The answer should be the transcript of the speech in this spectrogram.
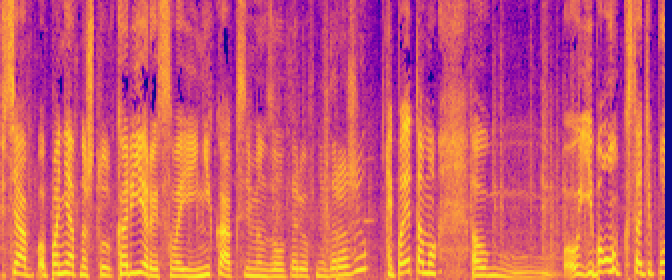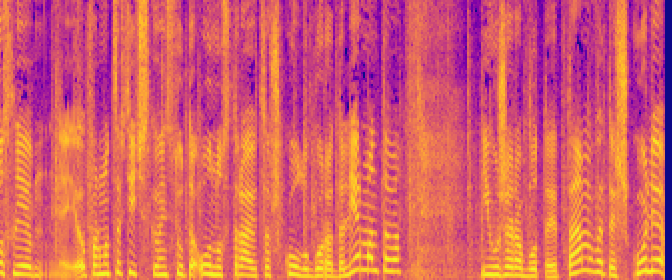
вся, понятно, что карьерой своей никак Семен Золотарев не дорожил. И поэтому, э, ибо он, кстати, после фармацевтического института он устраивается в школу города Лермонтова и уже работает там, в этой школе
